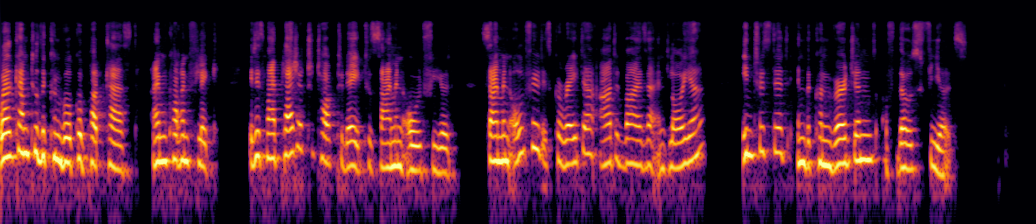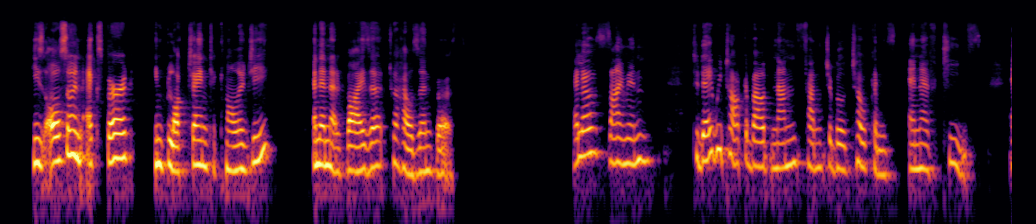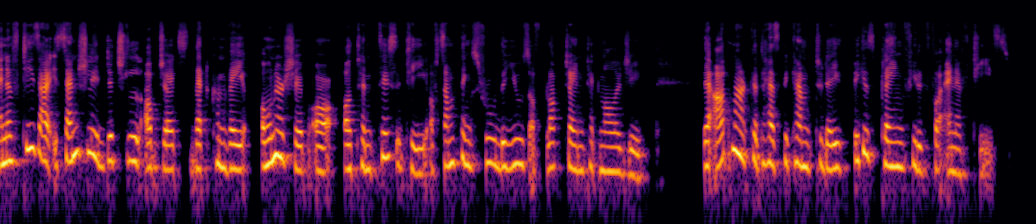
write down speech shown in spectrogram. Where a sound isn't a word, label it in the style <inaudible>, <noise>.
Welcome to the Convoco podcast. I'm Corinne Flick. It is my pleasure to talk today to Simon Oldfield. Simon Oldfield is curator, art advisor, and lawyer interested in the convergence of those fields. He's also an expert in blockchain technology and an advisor to Hauser and Wirth. Hello, Simon. Today we talk about non fungible tokens, NFTs. NFTs are essentially digital objects that convey ownership or authenticity of something through the use of blockchain technology. The art market has become today's biggest playing field for NFTs.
